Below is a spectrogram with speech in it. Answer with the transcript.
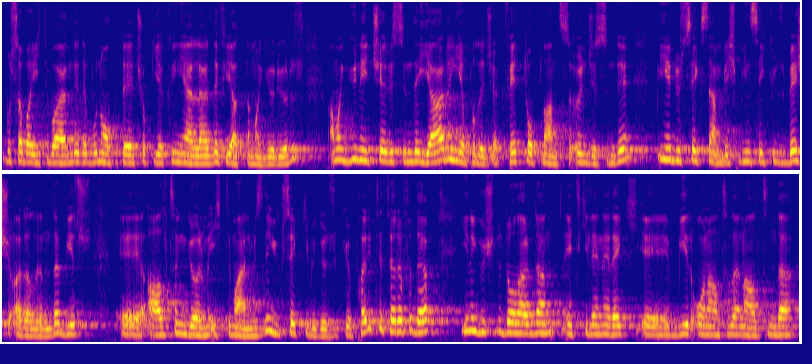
bu sabah itibariyle de bu noktaya çok yakın yerlerde fiyatlama görüyoruz. Ama gün içerisinde yarın yapılacak FED toplantısı öncesinde 1785-1805 aralığında bir e, altın görme ihtimalimiz de yüksek gibi gözüküyor. Parite tarafı da yine güçlü dolardan etkilenerek e, 1.16'ların altında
